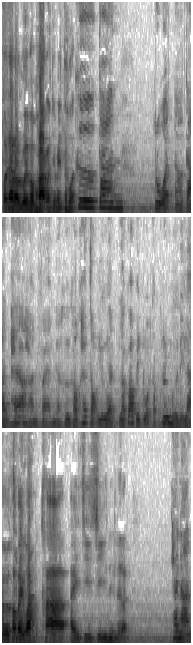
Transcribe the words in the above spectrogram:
เพราะถ้าเรารวยมากๆเราจะไม่ตรวจ คือการตรวจเอ่อการแพ้อาหารแฝงเนี่ยคือเขาแค่เจาะเลือด แล้วก็เอาไปตรวจกับเครื่องมือในแลบคือเขาไปใช่หมวัดคะค่า IgG ในเลือด แค่นั้น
